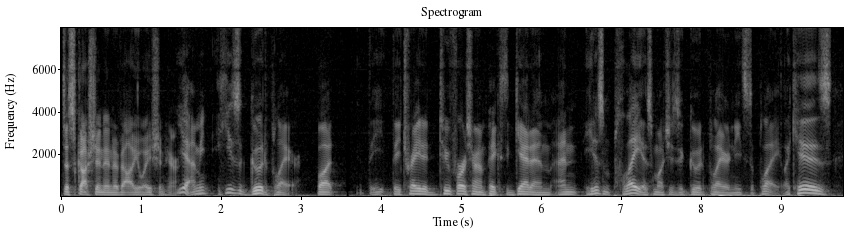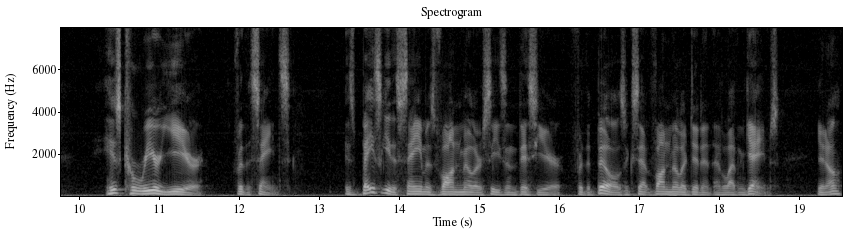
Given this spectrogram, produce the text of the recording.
discussion and evaluation here. Yeah, I mean, he's a good player, but they, they traded two first round picks to get him, and he doesn't play as much as a good player needs to play. Like his his career year for the Saints is basically the same as Von Miller's season this year for the Bills, except Von Miller did it in 11 games. You know,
